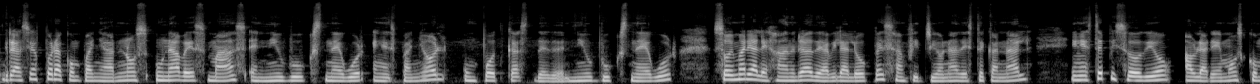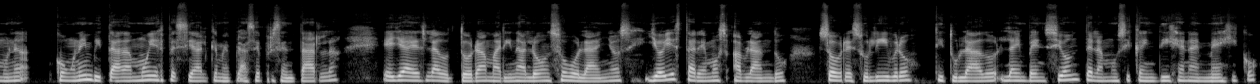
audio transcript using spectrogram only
Gracias por acompañarnos una vez más en New Books Network en español, un podcast de The New Books Network. Soy María Alejandra de Ávila López, anfitriona de este canal. En este episodio hablaremos como una con una invitada muy especial que me place presentarla. Ella es la doctora Marina Alonso Bolaños y hoy estaremos hablando sobre su libro titulado La invención de la música indígena en México,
